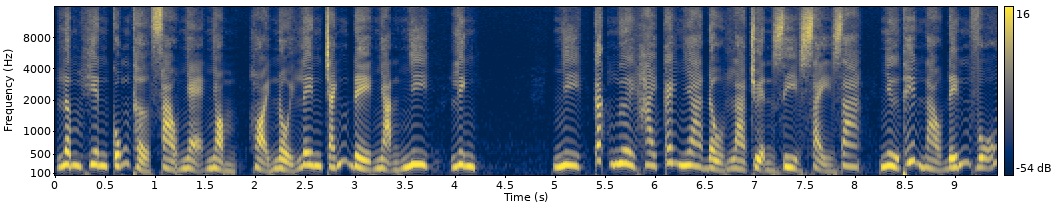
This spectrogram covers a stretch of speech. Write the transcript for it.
Lâm Hiên cũng thở phào nhẹ nhõm, hỏi nổi lên tránh đề nhạn nhi, linh. Nhi, các ngươi hai cái nha đầu là chuyện gì xảy ra, như thế nào đến vũ?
